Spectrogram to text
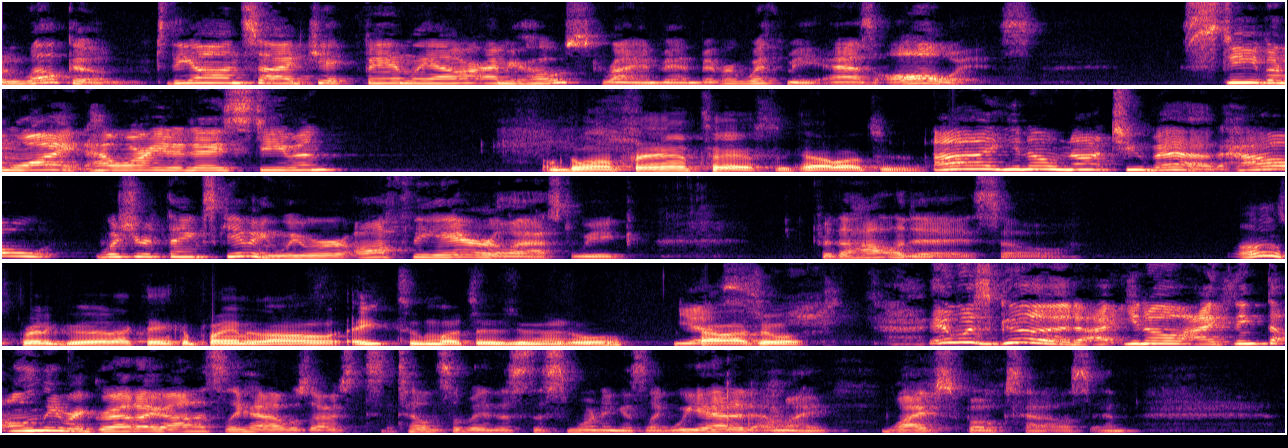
and welcome to the Onside Kick Family Hour. I'm your host, Ryan Van Bibber. With me, as always, Stephen White. How are you today, Stephen? I'm doing fantastic. How about you? Uh, you know, not too bad. How was your Thanksgiving? We were off the air last week for the holiday, so. Oh, it's pretty good. I can't complain at all. Ate too much as usual. Yes. How yours? It was good. I, you know, I think the only regret I honestly have was I was t- telling somebody this this morning is like we had it at my wife's folks' house and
